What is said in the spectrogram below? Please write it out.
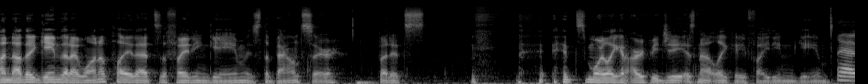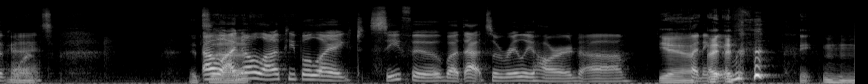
Another game that I want to play that's a fighting game is the Bouncer, but it's it's more like an RPG. It's not like a fighting game. Okay. It's, Oh, I uh, know a lot of people liked Sifu, but that's a really hard uh, Yeah, fighting I- I- game. hmm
